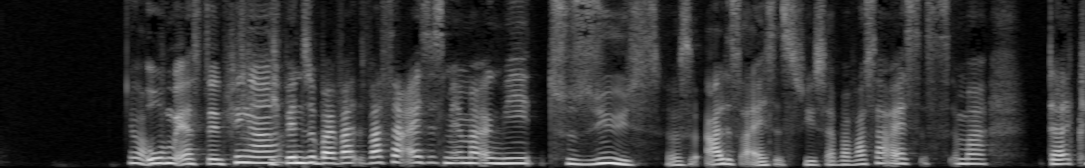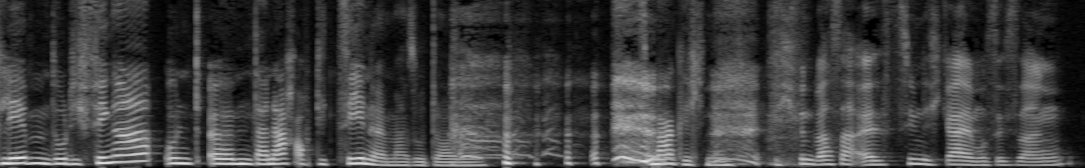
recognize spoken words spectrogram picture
Ja. Oben erst den Finger. Ich bin so bei Wa- Wassereis ist mir immer irgendwie zu süß. Also alles Eis ist süß, aber Wassereis ist immer, da kleben so die Finger und ähm, danach auch die Zähne immer so doll. das mag ich nicht. Ich finde Wassereis ziemlich geil, muss ich sagen.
